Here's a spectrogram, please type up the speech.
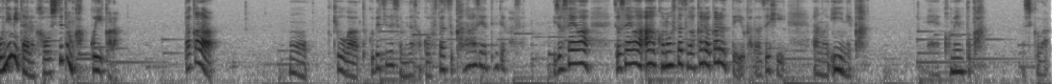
う鬼みたいな顔しててもかっこいいから。だからもう今日は特別ですよ。皆さんこの2つ必ずやってみてください。女性は女性はあこの2つ分かる分かるっていう方は是非あのいいねか、コメントか。もしくは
